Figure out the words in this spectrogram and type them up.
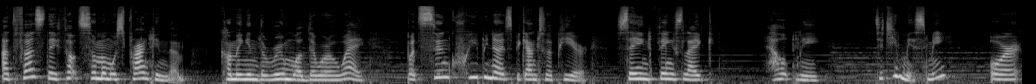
At first, they thought someone was pranking them, coming in the room while they were away, but soon creepy notes began to appear, saying things like, Help me, did you miss me? Or,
